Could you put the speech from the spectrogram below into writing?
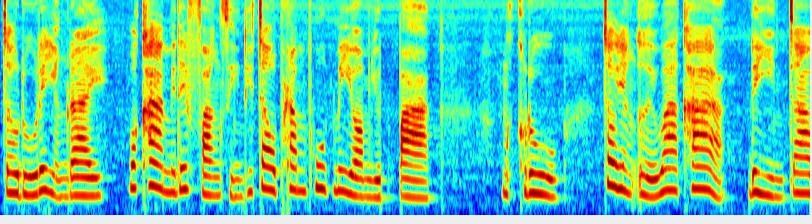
เจ้ารู้ได้อย่างไร ว่าข้าไม่ได้ฟังสิ่งที่เจ้าพร่ำพูดไม่ยอมหยุดปาก เมื่อครู่ เจ้ายังเอ่ยว่าข้าได้ยินเจ้า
